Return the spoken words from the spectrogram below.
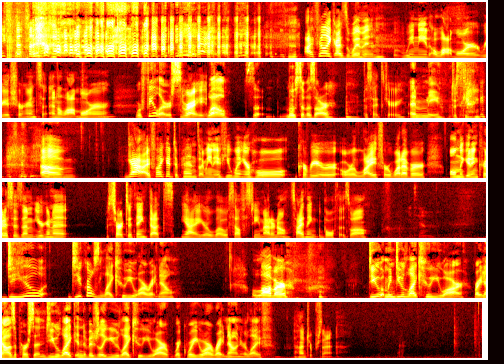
I feel like as women, we need a lot more reassurance and a lot more. We're feelers. Right. Well, so, most of us are, Besides Carrie, and me. just kidding. um, yeah, I feel like it depends. I mean, if you went your whole career or life or whatever only getting criticism, you're gonna start to think that's yeah, your low self esteem. I don't know. So I think both as well. Do you do you girls like who you are right now? Lover. Do you? I mean, do you like who you are right now as a person? Do you like individually? You like who you are, like where you are right now in your life? Hundred percent.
